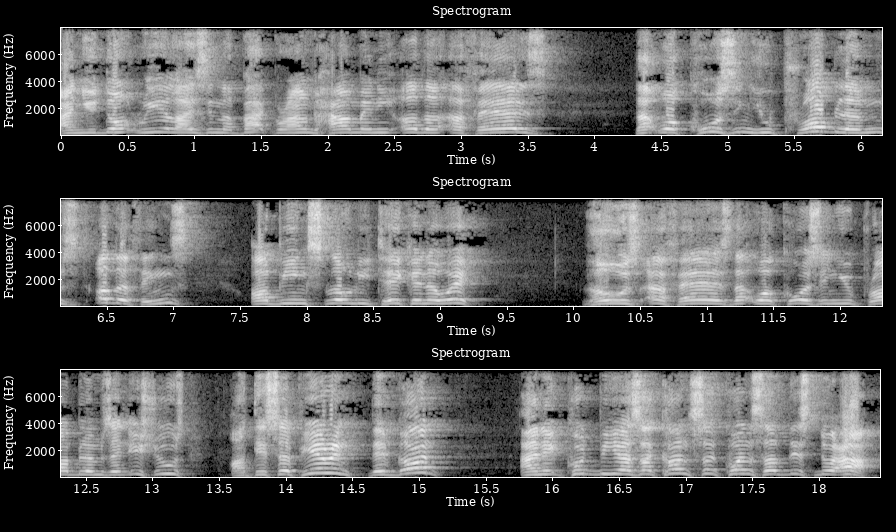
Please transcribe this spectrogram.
And you don't realize in the background how many other affairs that were causing you problems, other things, are being slowly taken away. Those affairs that were causing you problems and issues are disappearing. They've gone. And it could be as a consequence of this dua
